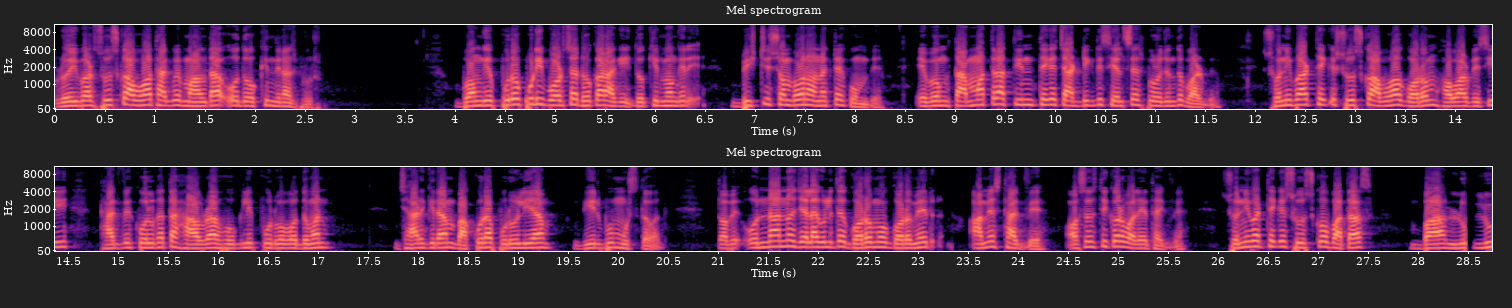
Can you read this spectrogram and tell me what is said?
রবিবার শুষ্ক আবহাওয়া থাকবে মালদা ও দক্ষিণ দিনাজপুর। বঙ্গে পুরোপুরি বর্ষা ঢোকার আগেই দক্ষিণবঙ্গের বৃষ্টির সম্ভাবনা অনেকটাই কমবে এবং তাপমাত্রা তিন থেকে চার ডিগ্রি সেলসিয়াস পর্যন্ত বাড়বে। শনিবার থেকে শুষ্ক আবহাওয়া গরম হওয়ার বেশি থাকবে কলকাতা, হাওড়া, হুগলি, পূর্ব বর্ধমান, ঝাড়গ্রাম, বাঁকুড়া, পুরুলিয়া, বীরভূম, মুর্শিদাবাদ। তবে অন্যান্য জেলাগুলিতে গরম ও গরমের আমেজ থাকবে, অস্বস্তিকর বজায় থাকবে। শনিবার থেকে শুষ্ক বাতাস বা লু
